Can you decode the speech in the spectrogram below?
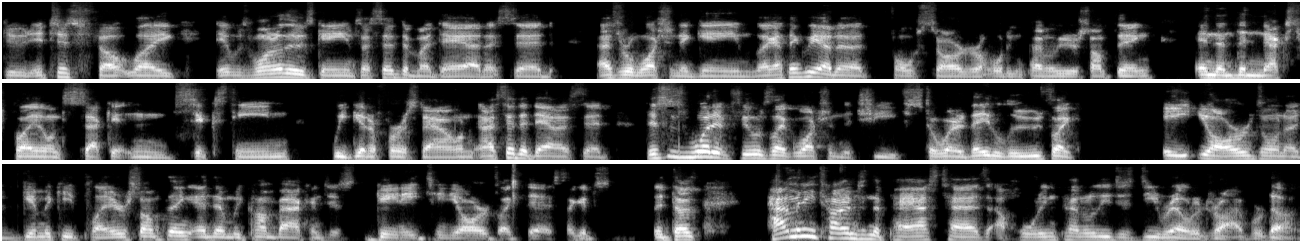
dude, it just felt like it was one of those games. I said to my dad, I said, as we're watching the game, like I think we had a false start or a holding penalty or something, and then the next play on second and sixteen, we get a first down. And I said to dad, I said, this is what it feels like watching the Chiefs, to where they lose like eight yards on a gimmicky play or something, and then we come back and just gain 18 yards like this. Like it's it does. How many times in the past has a holding penalty just derailed a drive? We're done.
